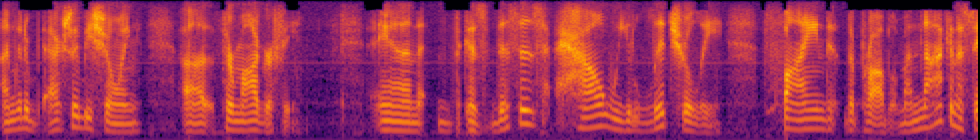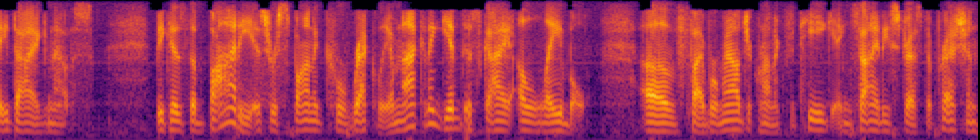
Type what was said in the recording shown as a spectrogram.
I'm going to actually be showing uh, thermography and because this is how we literally find the problem. I'm not going to say diagnose because the body is responding correctly. I'm not going to give this guy a label of fibromyalgia, chronic fatigue, anxiety, stress, depression,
